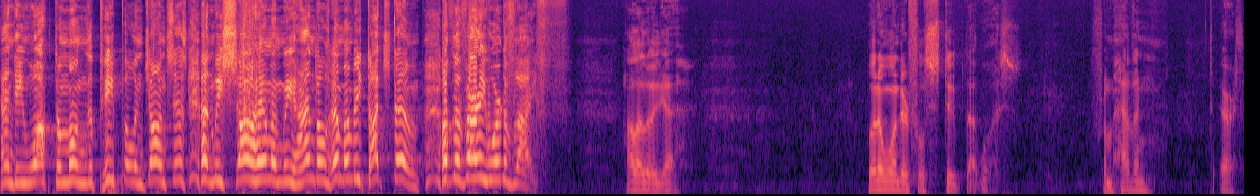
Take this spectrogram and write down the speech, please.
And he walked among the people, and John says, and we saw him, and we handled him, and we touched him of the very word of life. Hallelujah. What a wonderful stoop that was from heaven to earth.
